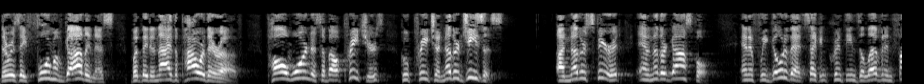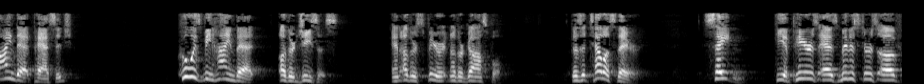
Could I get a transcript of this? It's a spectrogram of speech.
There is a form of godliness, but they deny the power thereof. Paul warned us about preachers who preach another Jesus, another spirit, and another gospel. And if we go to that 2 Corinthians 11 and find that passage, who is behind that other Jesus and other spirit and other gospel? Does it tell us there? Satan. He appears as ministers of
